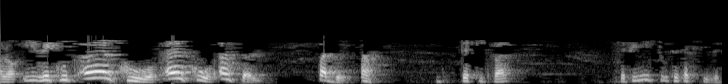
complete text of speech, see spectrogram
Alors, ils écoutent un cours, un cours, un seul. Pas deux, un. Qu'est-ce qui se passe? C'est fini, tout est activé.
